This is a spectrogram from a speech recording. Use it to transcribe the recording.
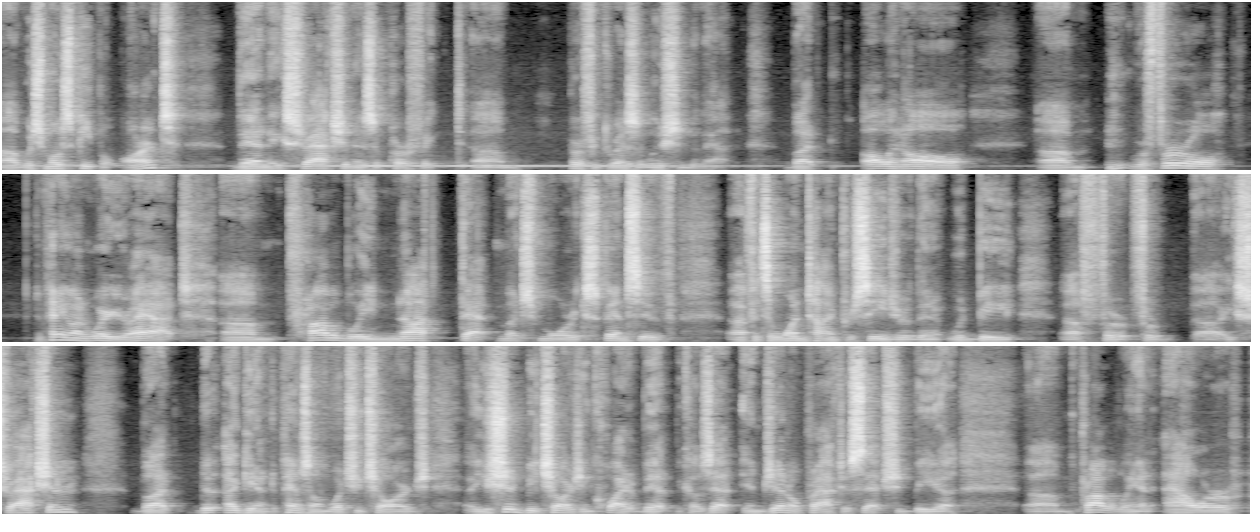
uh, which most people aren't, then extraction is a perfect um, perfect resolution to that. But all in all, um, referral depending on where you're at, um, probably not that much more expensive uh, if it's a one-time procedure than it would be uh, for for uh, extraction. But again, depends on what you charge. Uh, you should be charging quite a bit because that, in general practice, that should be a um, probably an hour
